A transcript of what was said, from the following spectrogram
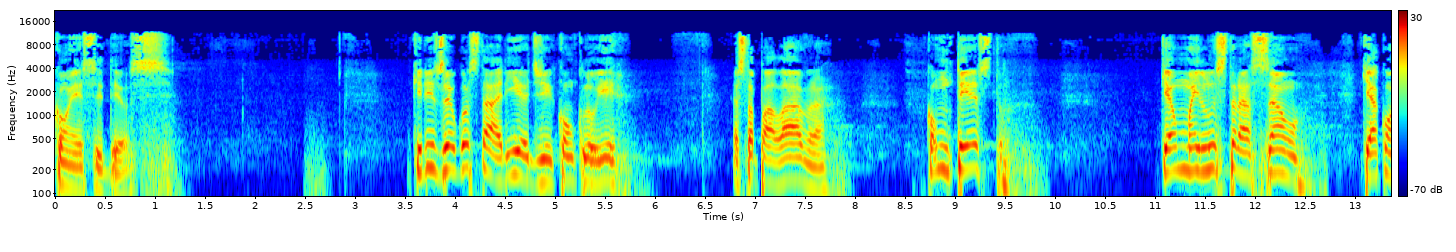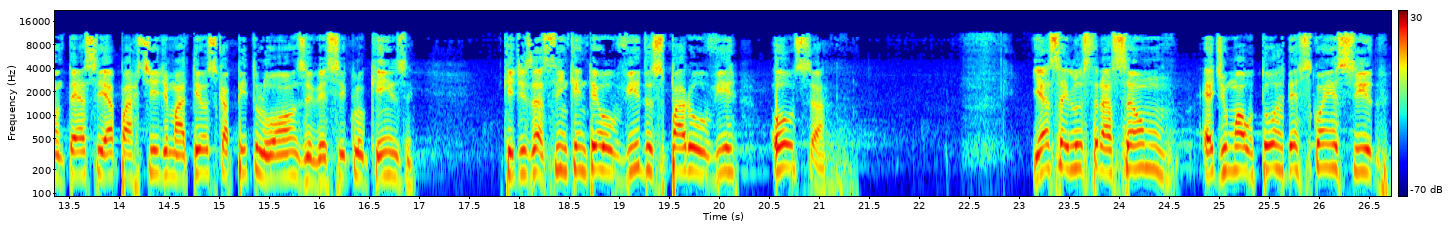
com esse Deus. Queridos, eu gostaria de concluir esta palavra com um texto que é uma ilustração que acontece a partir de Mateus capítulo 11, versículo 15, que diz assim: quem tem ouvidos para ouvir, ouça. E essa ilustração é de um autor desconhecido,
